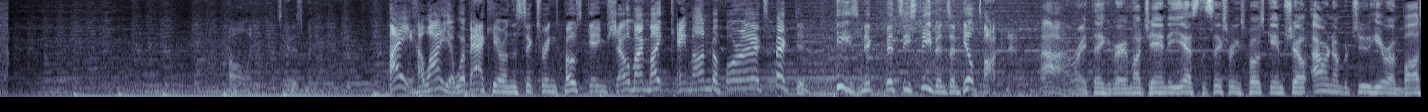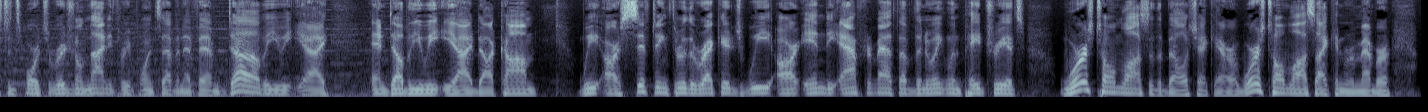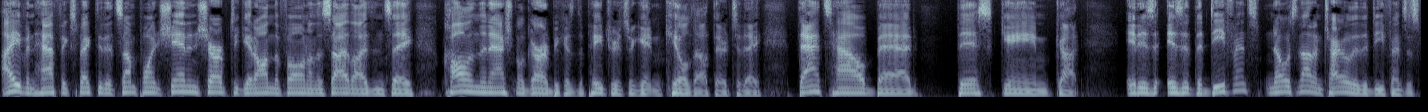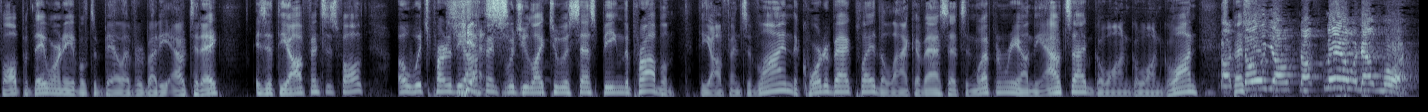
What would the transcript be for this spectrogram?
Calling. Let's get his minute. Hi, how are you? We're back here on the Six Rings post game show. My mic came on before I expected. He's Nick Fitzy Stevens, and he'll talk now. Ah, all right. Thank you very much, Andy. Yes, the Six Rings post game show, hour number two here on Boston Sports Original 93.7 FM, WEEI, and WEEI.com. We are sifting through the wreckage. We are in the aftermath of the New England Patriots Worst home loss of the Belichick era. Worst home loss I can remember. I even half expected at some point Shannon Sharpe to get on the phone on the sidelines and say, call in the National Guard because the Patriots are getting killed out there today. That's how bad this game got. It is is it the defense? No, it's not entirely the defense's fault, but they weren't able to bail everybody out today. Is it the offense's fault? Oh, which part of the yes. offense would you like to assess being the problem? The offensive line, the quarterback play, the lack of assets and weaponry on the outside. Go on, go on, go on. I told y'all stop playing with that boy.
